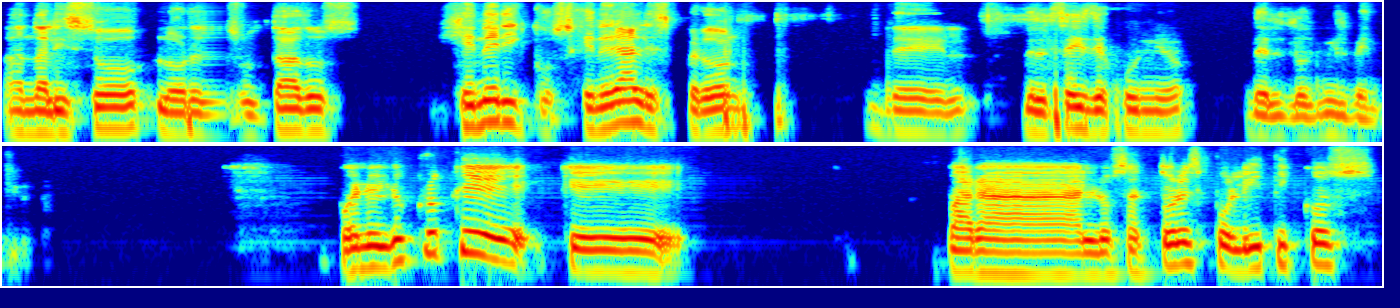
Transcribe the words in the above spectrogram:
analizó los resultados genéricos, generales, perdón, del, 6 de junio del 2021. Bueno, yo creo que, que para los actores políticos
